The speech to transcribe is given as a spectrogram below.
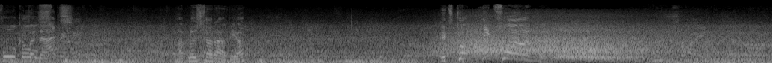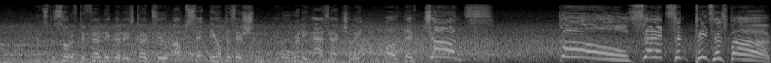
four goals. Bernat. Pablo Sarabia. It's got hits one! That's the sort of defending that is going to upset the opposition. It already has, actually. Well, they've Chance! Goal! Zenit St. Petersburg!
